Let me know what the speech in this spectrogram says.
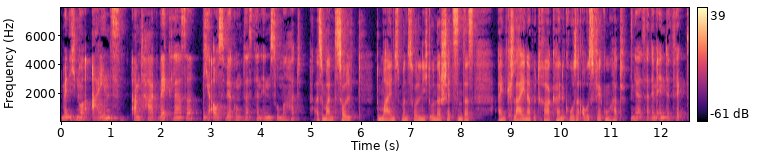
Wenn ich nur eins am Tag weglasse, welche Auswirkung das dann in Summe hat. Also man soll, du meinst, man soll nicht unterschätzen, dass ein kleiner Betrag keine große Auswirkung hat. Ja, es hat im Endeffekt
